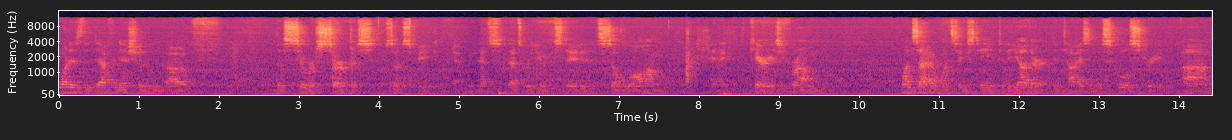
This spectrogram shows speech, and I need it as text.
what is the definition of the sewer service, so to speak? Yeah. And that's, that's what you stated, it's so long, and it carries from one side of one sixteen to the other and ties into School Street. Um,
